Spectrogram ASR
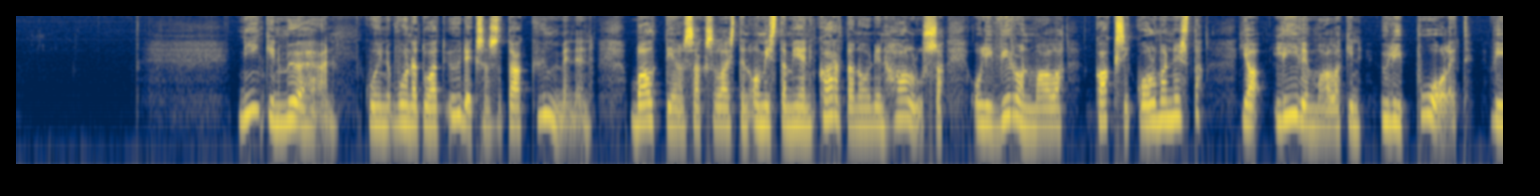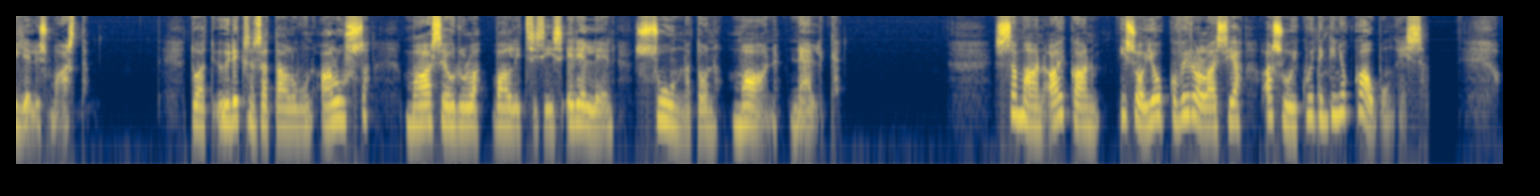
Niinkin myöhään kuin vuonna 1910 Baltian saksalaisten omistamien kartanoiden hallussa oli Vironmaalla kaksi kolmannesta ja Liivimaallakin yli puolet viljelysmaasta. 1900-luvun alussa Maaseudulla vallitsi siis edelleen suunnaton maan nälkä. Samaan aikaan iso joukko virolaisia asui kuitenkin jo kaupungeissa.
